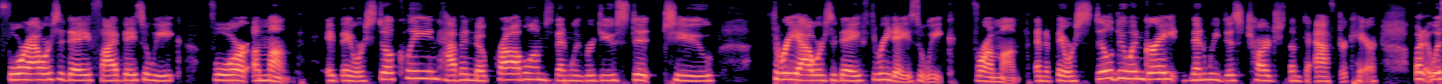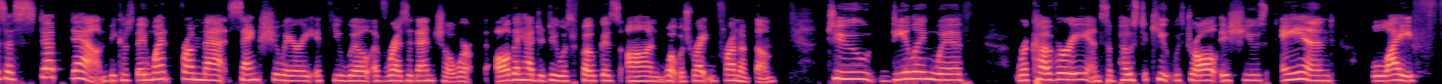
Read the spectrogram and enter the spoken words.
four hours a day, five days a week for a month. If they were still clean, having no problems, then we reduced it to three hours a day, three days a week for a month. And if they were still doing great, then we discharged them to aftercare. But it was a step down because they went from that sanctuary, if you will, of residential, where all they had to do was focus on what was right in front of them, to dealing with recovery and some post acute withdrawal issues and life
